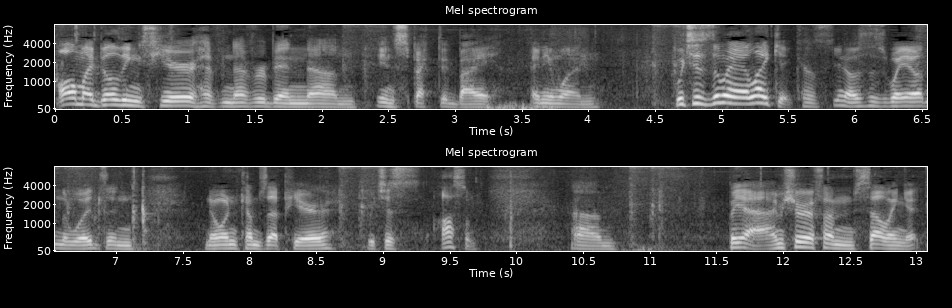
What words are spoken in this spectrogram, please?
all my buildings here have never been um, inspected by anyone, which is the way I like it, because, you know, this is way out in the woods and no one comes up here, which is awesome. Um, but yeah, I'm sure if I'm selling it,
